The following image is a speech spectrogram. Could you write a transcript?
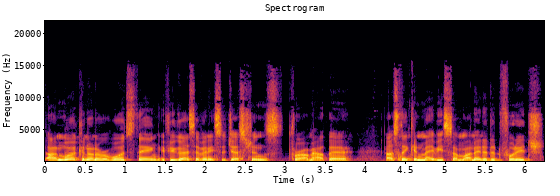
I'm working on a rewards thing. If you guys have any suggestions, throw them out there. I was thinking maybe some unedited footage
